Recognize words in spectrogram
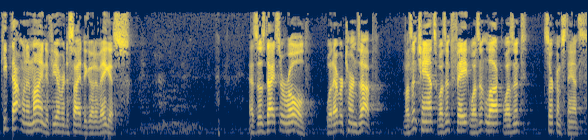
Keep that one in mind if you ever decide to go to Vegas. As those dice are rolled, whatever turns up wasn't chance, wasn't fate, wasn't luck, wasn't circumstance.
